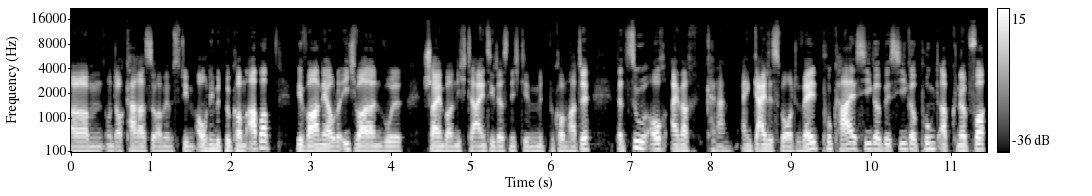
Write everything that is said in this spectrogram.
Ähm, und auch Karaso haben wir im Stream auch nicht mitbekommen. Aber wir waren ja, oder ich war dann wohl scheinbar nicht der Einzige, der es nicht mitbekommen hatte. Dazu auch einfach, keine Ahnung, ein geiles Wort. Weltpokalsieger, Besieger, Punktabknöpfer.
